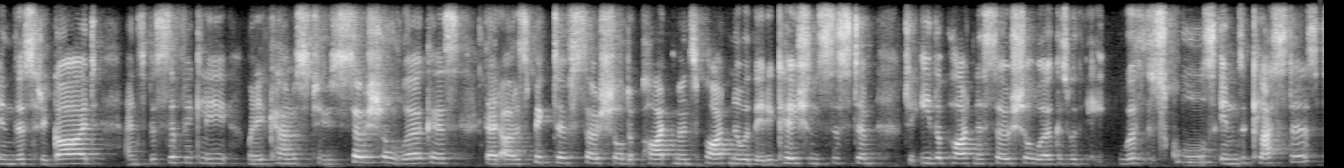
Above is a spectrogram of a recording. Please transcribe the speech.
in this regard and specifically when it comes to social workers that our respective social departments partner with the education system to either partner social workers with with schools in the clusters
